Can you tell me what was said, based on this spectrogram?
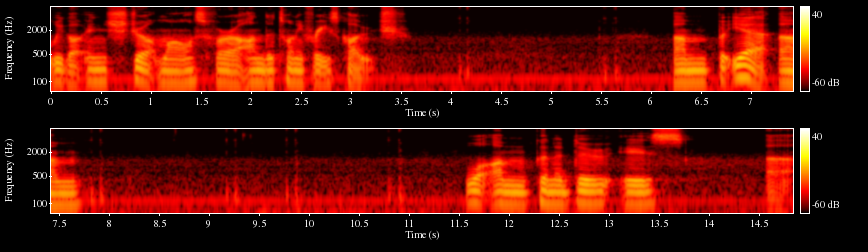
we got in Stuart Miles for our under 23s coach. Um, but yeah, um, what I'm gonna do is uh,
